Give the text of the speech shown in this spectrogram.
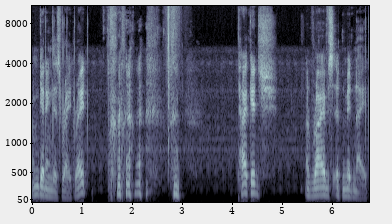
I'm getting this right, right? package arrives at midnight.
